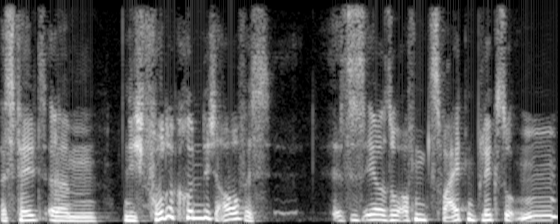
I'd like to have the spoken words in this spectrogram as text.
Es fällt ähm, nicht vordergründig auf, es, es ist eher so auf den zweiten Blick so, mh, hm,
